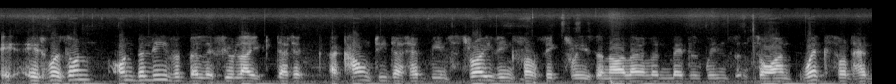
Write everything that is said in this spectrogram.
It, it was un, unbelievable, if you like, that a, a, county that had been striving for victories and All Ireland medal wins and so on, Wexford had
